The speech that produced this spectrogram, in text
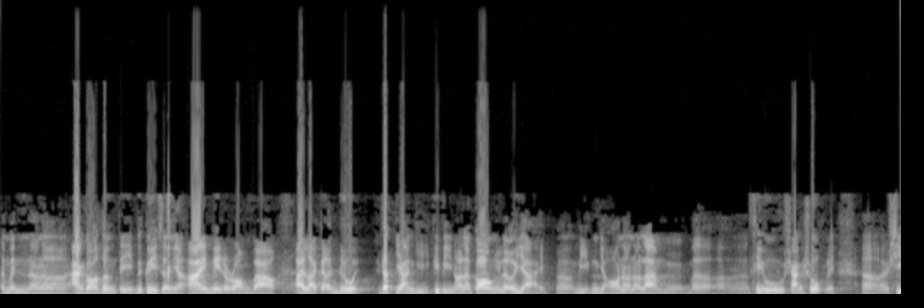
là mình nó, nó an toàn hơn tí. Vì sao nha? I made a wrong vow. I like to undo it rất giản dị cái vị nó là con lỡ dại ờ, uh, biển nhỏ nó nó làm uh, thiếu sáng suốt đi uh, she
